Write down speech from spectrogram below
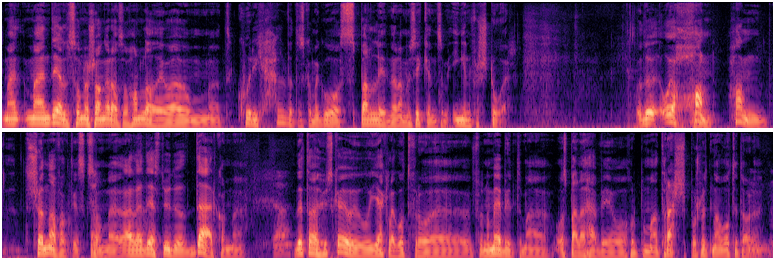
med, med en del sånne sjangere så handler det jo òg om at hvor i helvete skal vi gå og spille inn denne musikken som ingen forstår? Og det, å ja, han! Han skjønner faktisk sånn eh, Eller det studioet der kan vi Dette husker jeg jo jækla godt fra, eh, fra når vi begynte med å spille heavy og holdt på med trash på slutten av 80-tallet.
